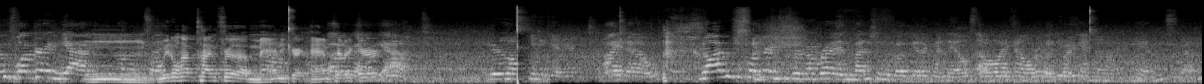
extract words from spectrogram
I was wondering, yeah. you know what I'm Mm, we don't have time for a manicure and Okay, pedicure. yeah. You're lucky to get into I know. No, I was just wondering because remember I had mentioned about getting my nails done. Oh, I know, before, but you my cannot. hands done.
